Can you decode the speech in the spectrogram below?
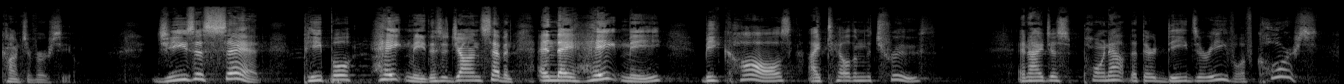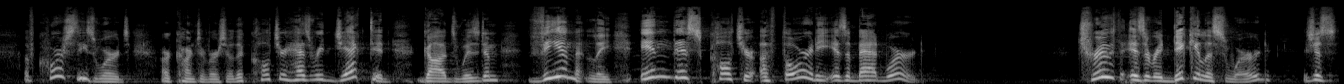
controversial. Jesus said, People hate me. This is John 7. And they hate me because I tell them the truth. And I just point out that their deeds are evil. Of course. Of course, these words are controversial. The culture has rejected God's wisdom vehemently. In this culture, authority is a bad word. Truth is a ridiculous word. It's just,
